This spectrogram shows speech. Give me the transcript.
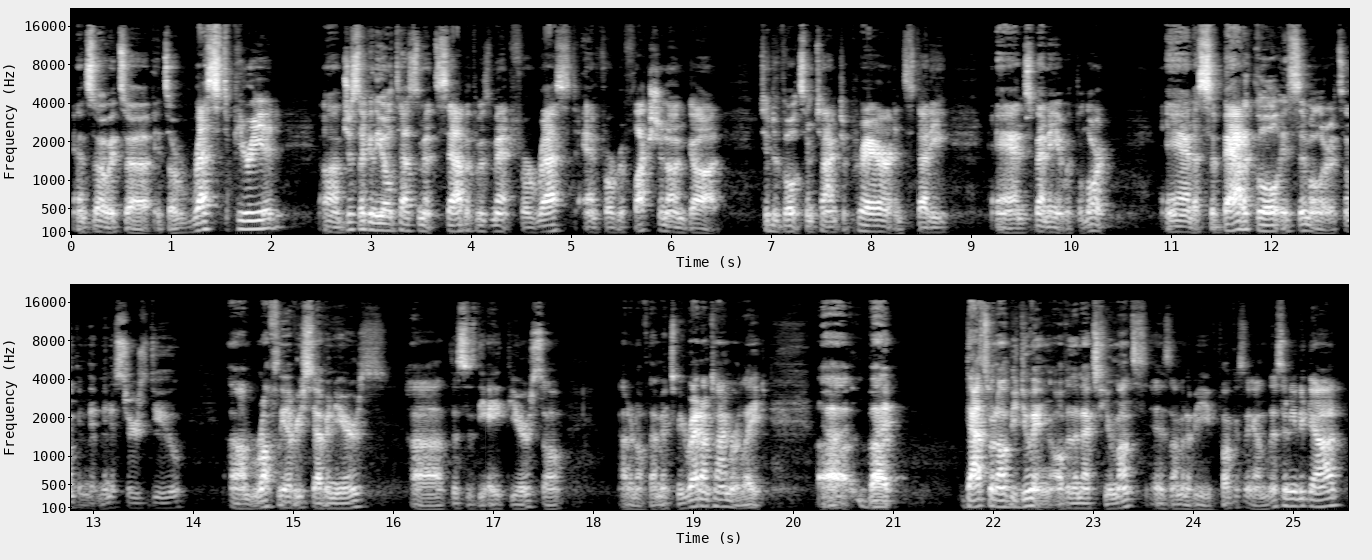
and so it's a it's a rest period. Um, just like in the Old Testament, Sabbath was meant for rest and for reflection on God, to devote some time to prayer and study and spending it with the Lord. And a sabbatical is similar. It's something that ministers do um, roughly every seven years. Uh, this is the eighth year, so I don't know if that makes me right on time or late. Uh, but that's what I'll be doing over the next few months. Is I'm going to be focusing on listening to God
